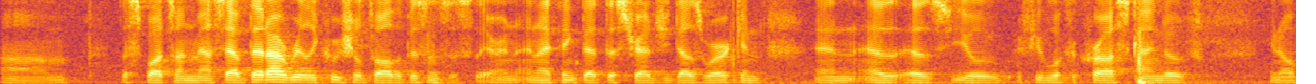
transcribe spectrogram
um, the spots on Mass Ave that are really crucial to all the businesses there. And, and I think that this strategy does work, and, and as, as you, if you look across kind of, you know,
